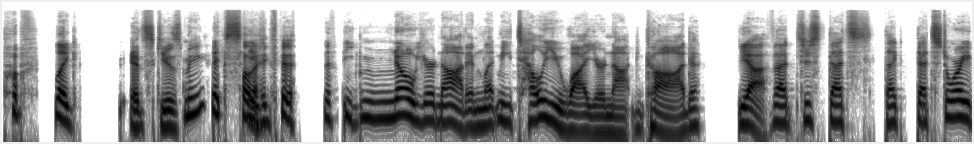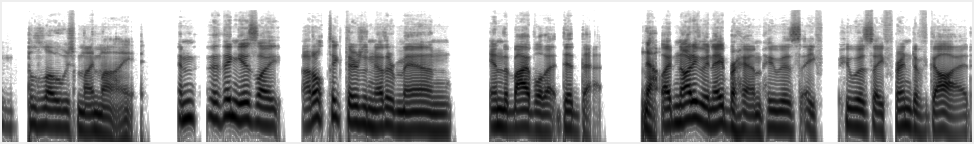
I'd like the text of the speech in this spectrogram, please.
like Excuse me. excuse- Like, no you're not and let me tell you why you're not god yeah that just that's that that story blows my mind and the thing is, like, I don't think there's another man in the Bible that did that. No. Like, not even Abraham, who was a who was a friend of God.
